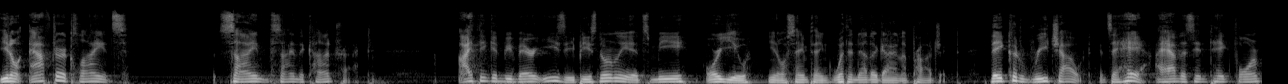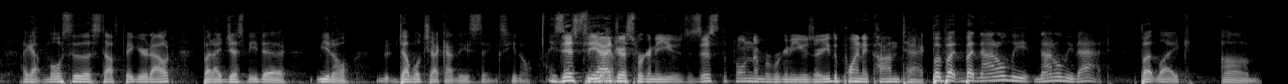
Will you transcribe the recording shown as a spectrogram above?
You know after a clients sign sign the contract i think it'd be very easy because normally it's me or you you know same thing with another guy on the project. They could reach out and say hey i have this intake form. I got most of the stuff figured out but i just need to you know double check on these things you know is this the you have- address we're going to use? Is this the phone number we're going to use? Are you the point of contact? But but but not only not only that, but like um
